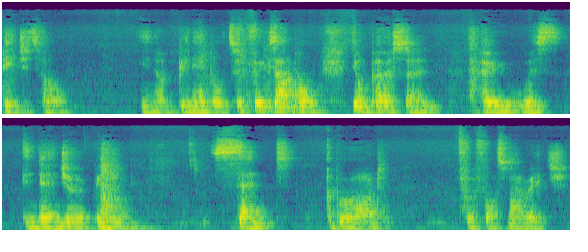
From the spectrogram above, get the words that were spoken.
digital. You know, being able to, for example, young person who was in danger of being sent abroad for a forced marriage.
